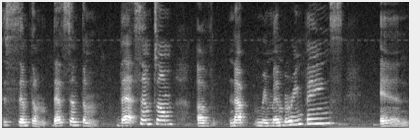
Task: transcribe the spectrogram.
This symptom, that symptom, that symptom of not remembering things and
